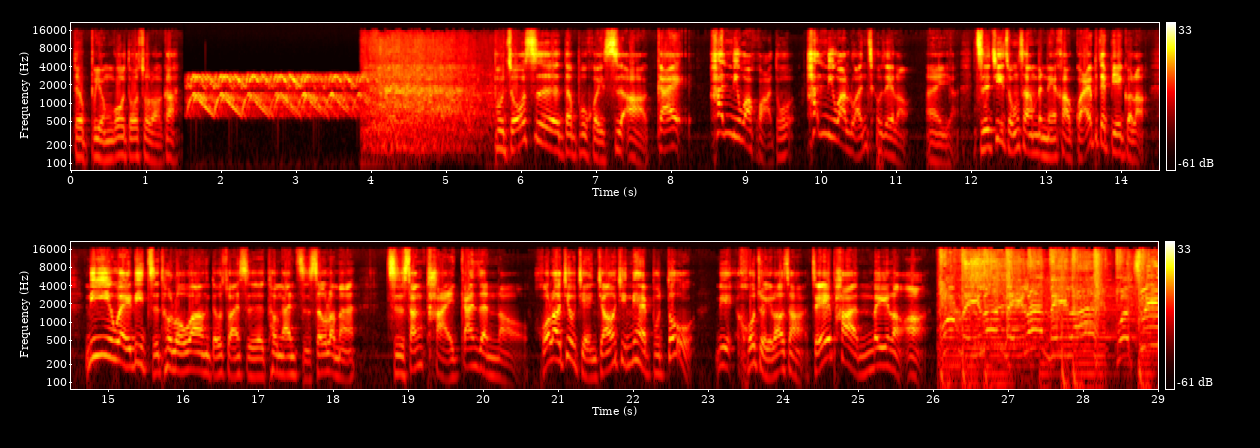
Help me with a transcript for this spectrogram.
都不用我多说了，嘎。不作死都不会死啊！该喊你娃话多，喊你娃乱凑热闹。哎呀，自己送上门的好，怪不得别个了。你以为你自投罗网都算是投案自首了吗？智商太感人了！喝了酒见交警你还不躲？你喝醉了噻？这盘没了啊！我没了没了没了，我醉了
